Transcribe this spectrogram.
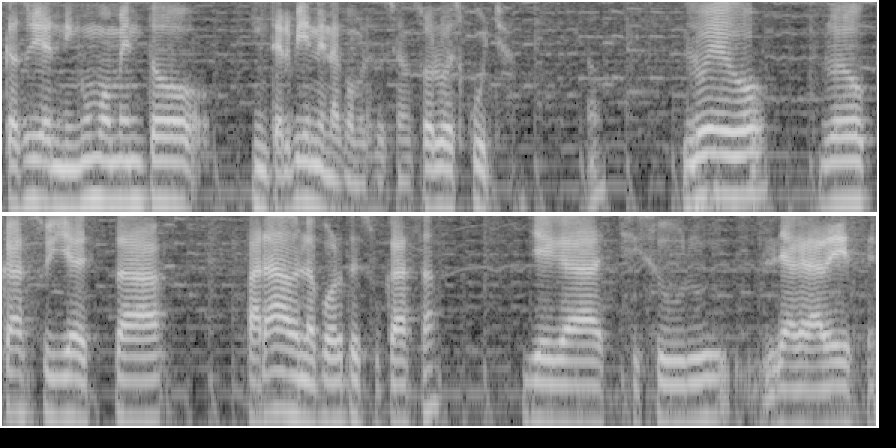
Kazuya en ningún momento interviene en la conversación, solo escucha. Luego, luego Kazuya está parado en la puerta de su casa. Llega Chizuru, le agradece,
